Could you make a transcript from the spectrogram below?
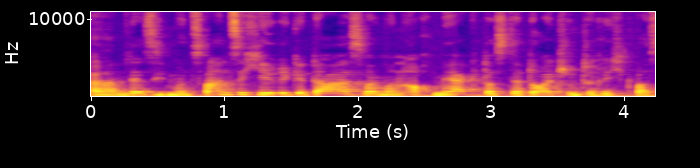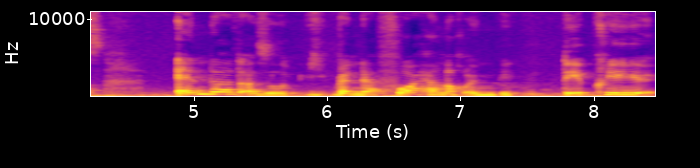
ähm, der 27-Jährige da ist, weil man auch merkt, dass der Deutschunterricht was ändert. Also wenn der vorher noch irgendwie Depri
